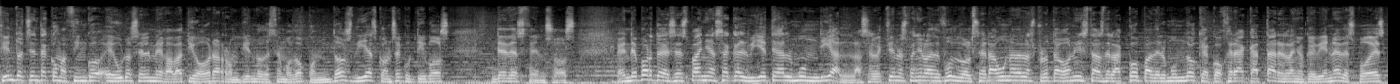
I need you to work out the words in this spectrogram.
180,5 euros el megavatio hora, rompiendo de ese modo con dos días consecutivos de descensos. En deportes, España saca el billete al Mundial. La selección española de fútbol será una de las protagonistas de la Copa del Mundo que acogerá Qatar el año que viene después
